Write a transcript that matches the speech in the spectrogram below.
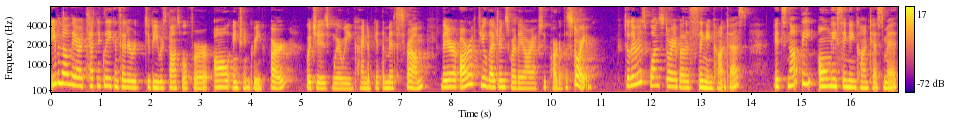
Even though they are technically considered to be responsible for all ancient Greek art, which is where we kind of get the myths from, there are a few legends where they are actually part of the story. So there is one story about a singing contest, it's not the only singing contest myth,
